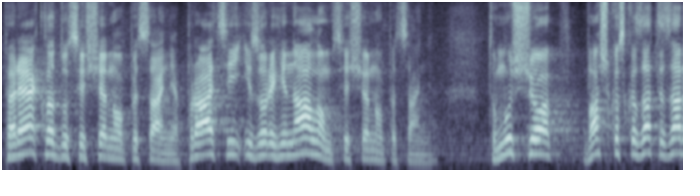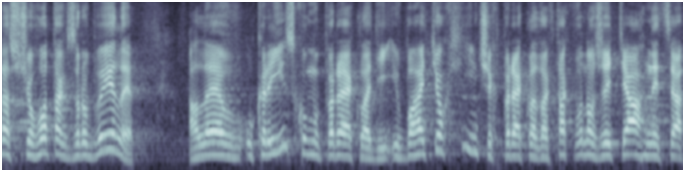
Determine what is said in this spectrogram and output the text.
перекладу священного писання, праці із оригіналом священного писання. Тому що важко сказати зараз, чого так зробили, але в українському перекладі і в багатьох інших перекладах так воно вже тягнеться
